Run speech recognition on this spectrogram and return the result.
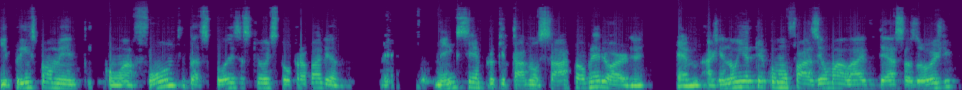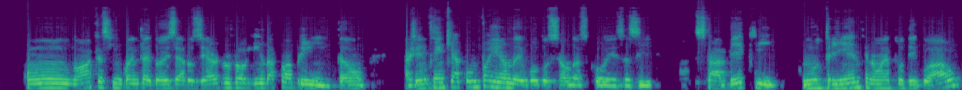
e principalmente com a fonte das coisas que eu estou trabalhando. Nem sempre o que está no saco é o melhor, né? É, a gente não ia ter como fazer uma live dessas hoje com o Nokia 5200 do joguinho da cobrinha. Então, a gente tem que ir acompanhando a evolução das coisas e saber que nutriente não é tudo igual,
